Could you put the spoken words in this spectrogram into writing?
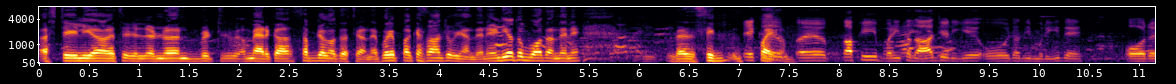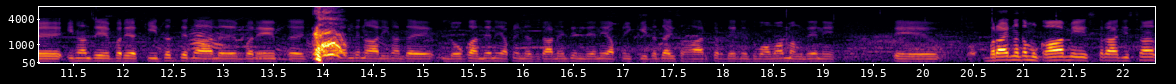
ਆਸਟ੍ਰੇਲੀਆ ਇੱਥੇ ਲੰਡਨ ਬ੍ਰਿਟ ਅਮਰੀਕਾ ਸਭ ਜਗ੍ਹਾ ਤੋਂ ਇੱਥੇ ਆਉਂਦੇ ਨੇ ਪੂਰੇ ਪਾਕਿਸਤਾਨ ਚੋਂ ਵੀ ਆਉਂਦੇ ਨੇ ਇੰਡੀਆ ਤੋਂ ਬਹੁਤ ਆਉਂਦੇ ਨੇ। ਤੇ ਸਿੱਖ ਇੱਕ ਭਾਈ ਅਹ, ਕਾਫੀ ਬੜੀ ਤਾਦਾਦ ਜਿਹੜੀ ਹੈ ਉਹ ਇਹਨਾਂ ਦੀ ਮੁਰੀਦ ਹੈ ਔਰ ਇਹਨਾਂ ਦੇ ਬੜੇ ਅਕੀਦਤ ਦੇ ਨਾਲ ਬੜੇ ਚਾਅ ਦੇ ਨਾਲ ਇਹਨਾਂ ਦੇ ਲੋਕ ਆਉਂਦੇ ਨੇ ਆਪਣੇ ਨਜ਼ਰਾਨੇ ਦਿੰਦੇ ਨੇ ਆਪਣੀ ਅਕੀਦਤ ਦਾ ਇਜ਼ਹਾਰ ਕਰਦੇ ਨੇ ਦੁਆਵਾਂ ਮੰਗਦੇ ਨੇ। ਤੇ ਬੜਾ ਇਹਨਾਂ ਦਾ ਮੁਕਾਮ ਹੈ ਇਸ ਤਰ੍ਹਾਂ, ਜਿਸ ਤਰ੍ਹਾਂ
